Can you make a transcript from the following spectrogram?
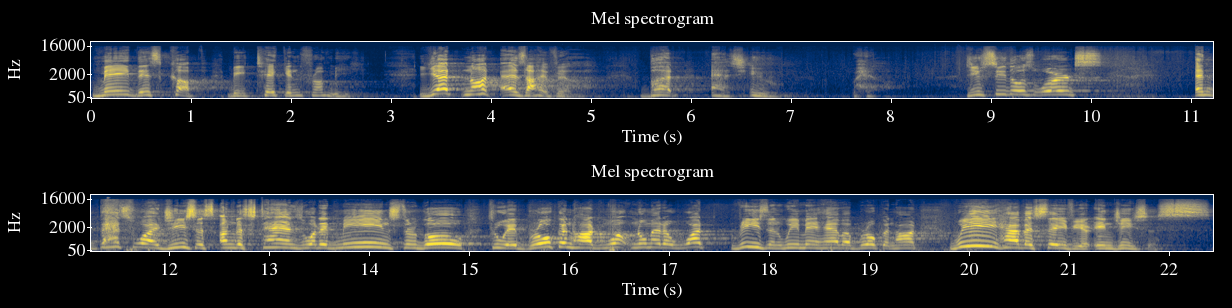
may this cup be taken from me. Yet not as I will, but as you will. Do you see those words? And that's why Jesus understands what it means to go through a broken heart, no matter what reason we may have a broken heart. We have a Savior in Jesus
